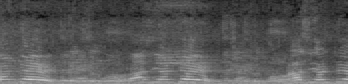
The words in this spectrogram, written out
అంటే రాజీ అంటే రాజీ అంటే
